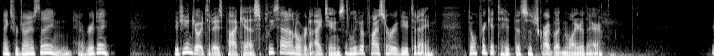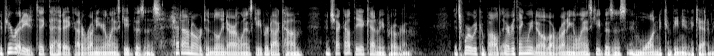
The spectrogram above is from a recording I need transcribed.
thanks for joining us today and have a great day. If you enjoyed today's podcast, please head on over to iTunes and leave a five star review today. Don't forget to hit the subscribe button while you're there. If you're ready to take the headache out of running your landscape business, head on over to milliondollarlandscaper.com and check out the Academy program. It's where we compiled everything we know about running a landscape business in one convenient academy.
